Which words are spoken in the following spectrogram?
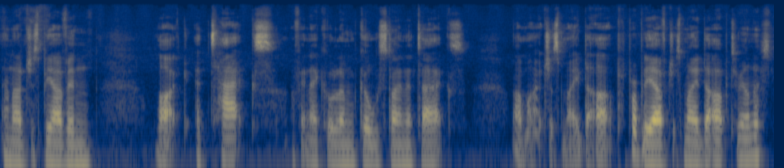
and I'd just be having like attacks. I think they call them gallstone attacks. I might have just made that up. Probably have just made that up to be honest.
